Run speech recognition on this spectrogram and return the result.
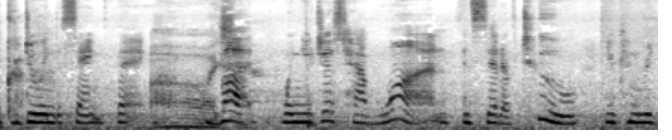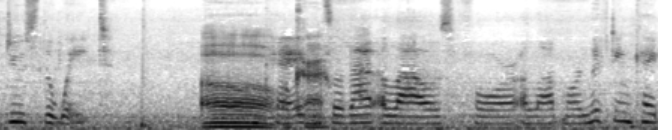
okay. doing the same thing. Oh, I but see. when you just have one instead of two, you can reduce the weight. Oh, okay. okay. And so that allows for a lot more lifting cap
